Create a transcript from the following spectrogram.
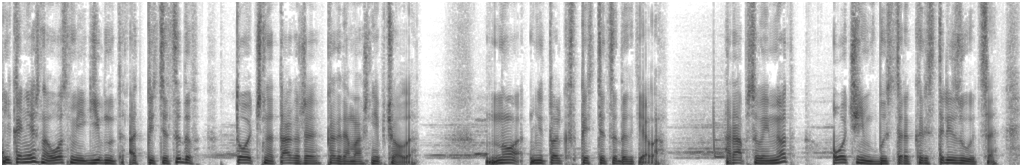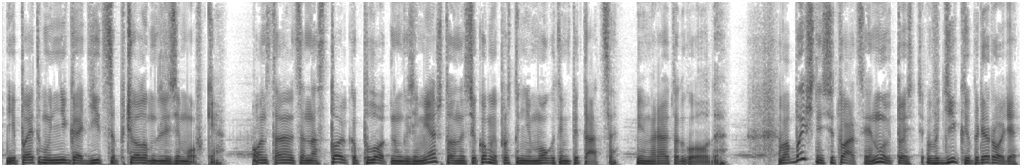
И, конечно, осмии гибнут от пестицидов точно так же, как домашние пчелы. Но не только в пестицидах дело. Рапсовый мед очень быстро кристаллизуется, и поэтому не годится пчелам для зимовки – он становится настолько плотным к зиме, что насекомые просто не могут им питаться и умирают от голода. В обычной ситуации, ну, то есть в дикой природе,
